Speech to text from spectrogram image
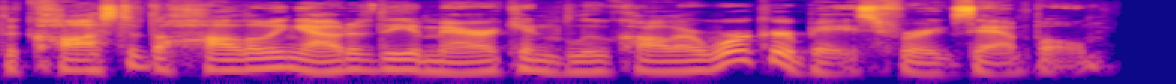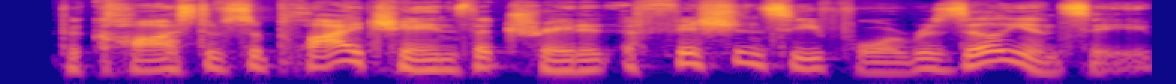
The cost of the hollowing out of the American blue collar worker base, for example. The cost of supply chains that traded efficiency for resiliency.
